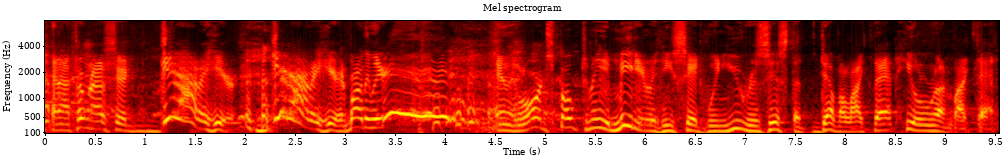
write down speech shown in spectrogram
And I turned around and said, Get out of here! Get out of here! And Barney went, and the Lord spoke to me immediately. He said, When you resist the devil like that, he'll run like that.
